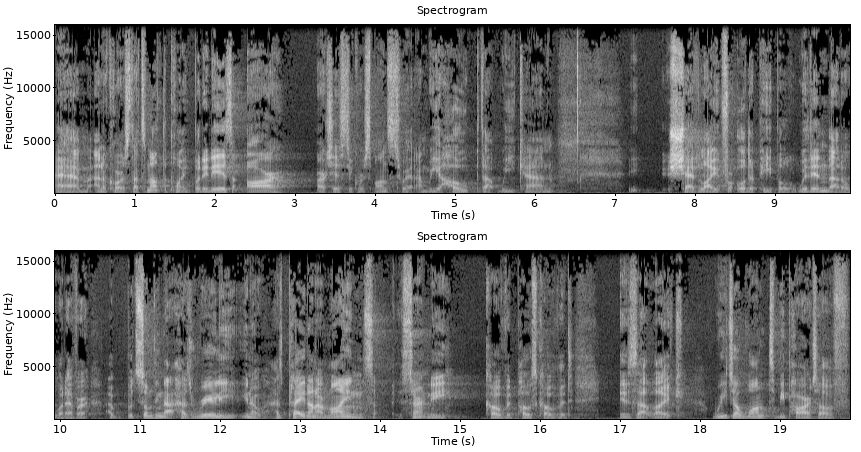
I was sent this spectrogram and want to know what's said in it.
Um, and of course, that's not the point, but it is our artistic response to it, and we hope that we can shed light for other people within that or whatever. Uh, but something that has really, you know, has played on our minds, certainly COVID, post COVID, is that like we don't want to be part of,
